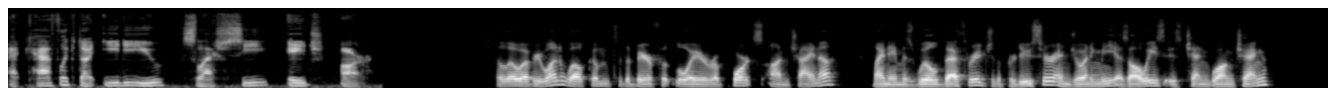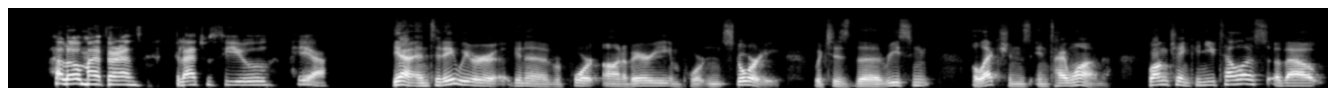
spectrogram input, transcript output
at catholic.edu/chr. Hello everyone, welcome to the Barefoot Lawyer Reports on China. My name is Will Dethridge, the producer, and joining me as always is Chen Guangcheng. Hello, my friends. Glad to see you here. Yeah, and today we are going to report on a very important story, which is the recent elections in Taiwan. Guangcheng, can you tell us about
